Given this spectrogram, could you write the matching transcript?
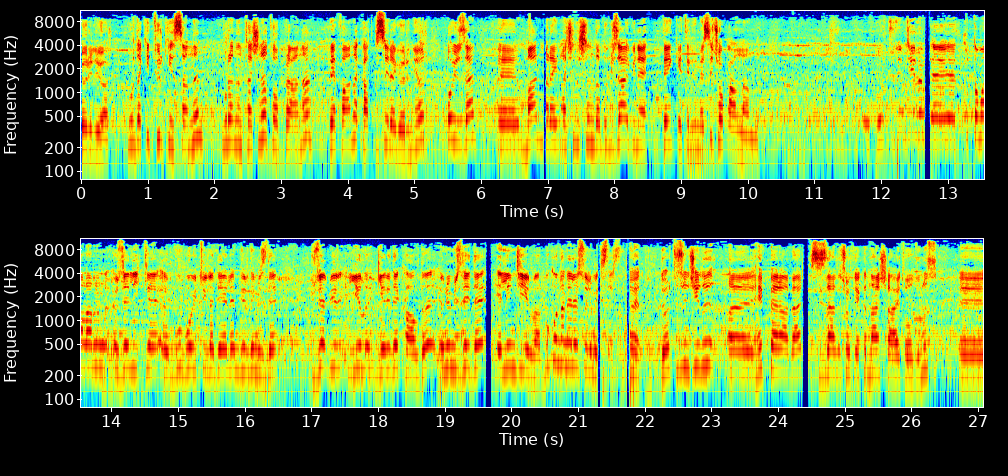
görülüyor. Buradaki Türk insanının buranın taşına, toprağına, refahına katkısıyla görünüyor. O yüzden e, Marmaray'ın açılışının da bu güzel güne denk getirilmesi çok anlamlı. 400. yılın e, kutlamalarının özellikle e, bu boyutuyla değerlendirdiğimizde güzel bir yıl geride kaldı. Önümüzde de 50. yıl var. Bu konuda neler söylemek istersiniz? Evet, 400. yılı e, hep beraber sizler de çok yakından şahit oldunuz. E,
